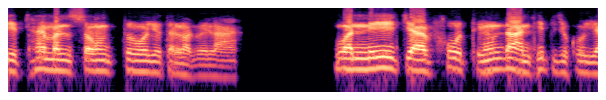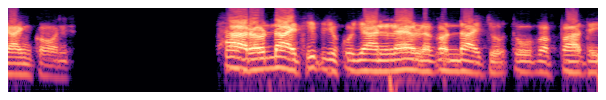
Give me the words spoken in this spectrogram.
จิตให้มันทรงตัวอยู่ตลอดเวลา วันนี้จะพูดถึงด้านทิพยคุยานก่อน ถ้าเราได้ทิพยคุยานแล้วแล้วก็ได้จุตูปปาติ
